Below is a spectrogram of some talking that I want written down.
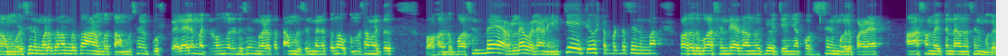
തമിഴ് സിനിമകളൊക്കെ നമ്മൾ കാണുമ്പോൾ തമിഴ് സിനിമ പുഷ്പയിലായാലും മറ്റുള്ള ഒന്ന് രണ്ട് സിനിമകളൊക്കെ തമിഴ് സിനിമയിലൊക്കെ നോക്കുന്ന സമയത്ത് ഫഹദ് ഫാസിൽ വേറെ ലെവലാണ് എനിക്ക് ഏറ്റവും ഇഷ്ടപ്പെട്ട സിനിമ ഫഹദ് ഫാസിന്റെ ഏതാണെന്ന് ചോദിച്ചു കഴിഞ്ഞാൽ കുറച്ച് സിനിമകൾ പഴയ ആ സമയത്ത് ഉണ്ടാകുന്ന സിനിമകൾ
